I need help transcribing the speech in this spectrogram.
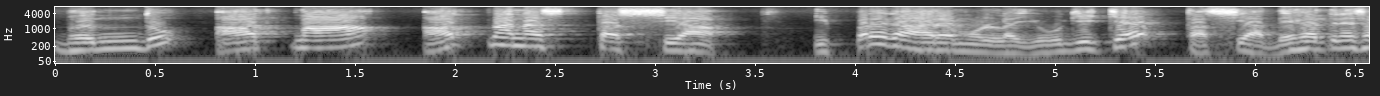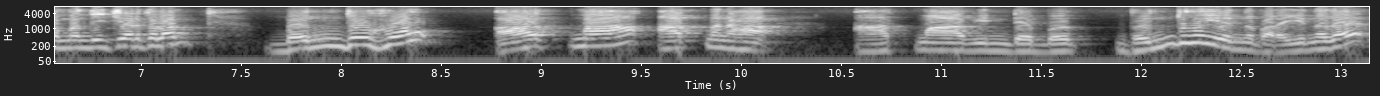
ബന്ധു ആത്മാ ആത്മനസ്തസ്യ. ഇപ്രകാരമുള്ള യോഗിക്ക് തസ്യ. അദ്ദേഹത്തിനെ സംബന്ധിച്ചിടത്തോളം ബന്ധുഹു ആത്മാ ആത്മന ആത്മാവിന്റെ ബന്ധു എന്ന് പറയുന്നത്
